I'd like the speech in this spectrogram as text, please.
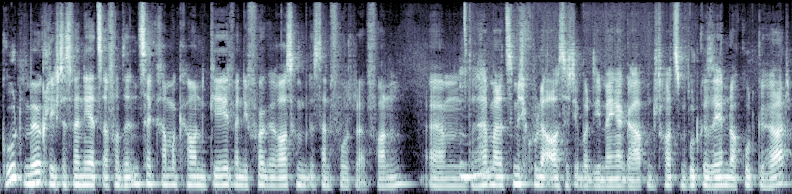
Gut möglich, dass wenn ihr jetzt auf unseren Instagram-Account geht, wenn die Folge rauskommt, ist dann ein Foto davon. Ähm, Dann hat man eine ziemlich coole Aussicht über die Menge gehabt und trotzdem gut gesehen und auch gut gehört.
